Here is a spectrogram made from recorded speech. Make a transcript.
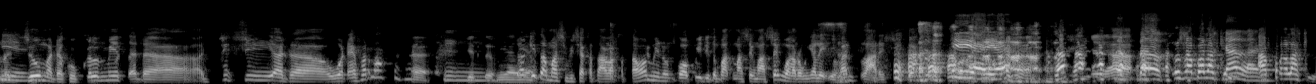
Ono Iya, Zoom, ada Google Meet, ada Jitsi, ada whatever lah. Hmm. Gitu. Iya, Nah, iya. kita masih bisa ketawa-ketawa, minum kopi di tempat masing-masing, warungnya Lek Yohan laris. Iya ya. Ya. Tetap. Terus apa lagi? Jalan. Apa lagi?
